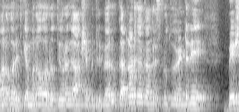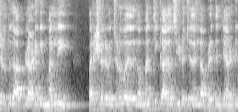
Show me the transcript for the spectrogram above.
మనోహర్ ఇతికే మనోహర్ తీవ్రంగా ఆక్షేపణ తెలిపారు. కర్ణాటక కాంగ్రెస్ ప్రభుత్వం వెంటనే బేషరతుగా పిల్లాడికి మళ్ళీ పరీక్ష నిర్వహించడం అదేవిధంగా మంచి కాలేజీ సీట్ వచ్చే విధంగా ప్రయత్నం చేయాలంటే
